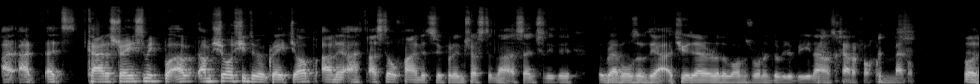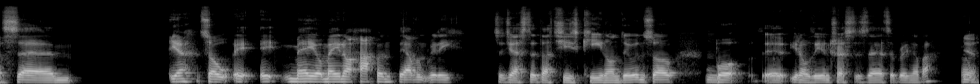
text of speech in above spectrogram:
I, I it's kind of strange to me, but I, I'm sure she'd do a great job, and it, I, I still find it super interesting that essentially the, the rebels of the Attitude Era are the ones running WWE now. It's kind of fucking metal, but um, yeah. So it, it may or may not happen. They haven't really suggested that she's keen on doing so, Mm. but uh, you know the interest is there to bring her back. yeah.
